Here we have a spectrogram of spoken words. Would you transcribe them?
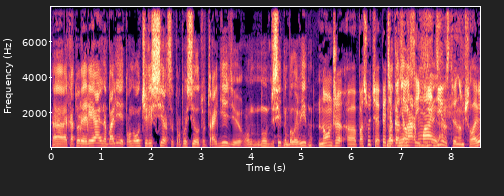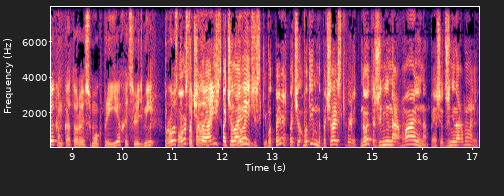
э, который реально болеет, он, он через сердце пропустил эту трагедию, он, ну, действительно было видно. Но он же, э, по сути, опять Но оказался единственным человеком, который смог приехать с людьми просто, просто по-человечески по-человечески. Вот, понимаешь, по, вот именно по-человечески поговорить. Но это же ненормально, понимаешь, это же ненормально.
